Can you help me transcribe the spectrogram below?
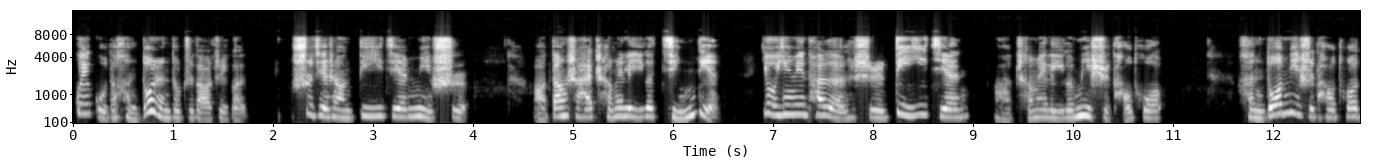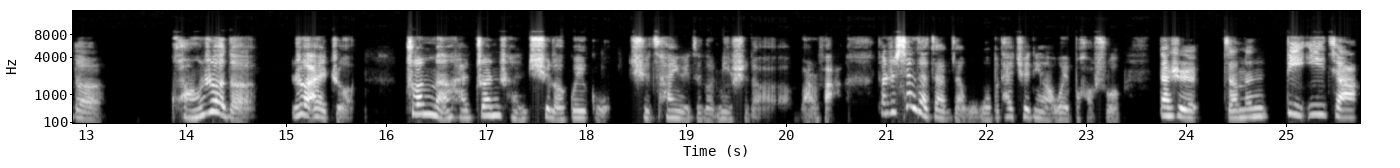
硅谷的很多人都知道这个世界上第一间密室啊，当时还成为了一个景点，又因为它的是第一间啊，成为了一个密室逃脱，很多密室逃脱的狂热的热爱者专门还专程去了硅谷去参与这个密室的玩法，但是现在在不在我我不太确定啊，我也不好说，但是。咱们第一家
